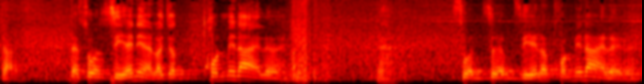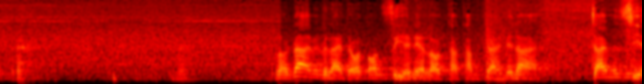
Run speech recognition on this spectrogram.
ใจ แต่ส่วนเสียเนี่ยเราจะทนไม่ได้เลย ส่วนเสื่อมเสียเราทนไม่ได้เลยนะเราได้ไม่เป็นไรแต่ว่าตอนเสียเนี่ยเราทำใจไม่ได้ ใจมันเสีย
